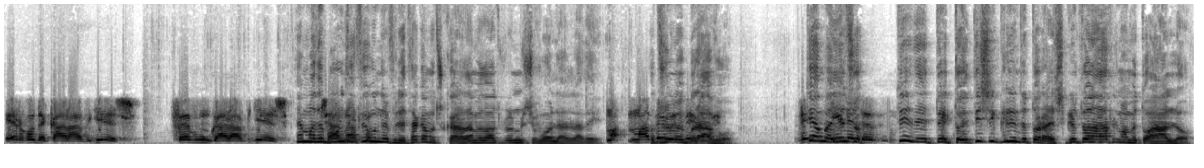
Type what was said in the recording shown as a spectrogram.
έρχονται καραβιές, φεύγουν καραβιές. Ε, μα δεν μπορούν να φύγουν, ρε φίλε. Θα κάνουμε τους καραδάμε εδώ να τους παίρνουμε συμβόλαια δηλαδή. Μα- μα Θα τους δεν- λέμε δεν- μπράβο. δεν Τι άμα γίνεται- έτσι, τι, τι, το- τι συγκρίνεται τώρα, συγκρίνεται το ένα άθλημα με το άλλο.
